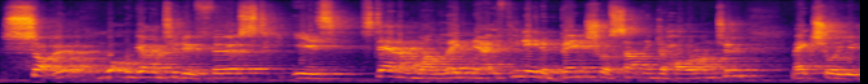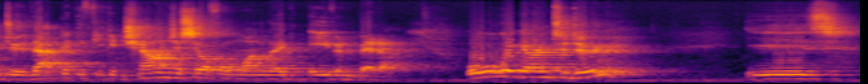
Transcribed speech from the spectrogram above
So what we're going to do first is stand on one leg. Now, if you need a bench or something to hold on to, make sure you do that. But if you can challenge yourself on one leg, even better. All we're going to do is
